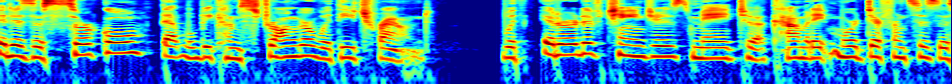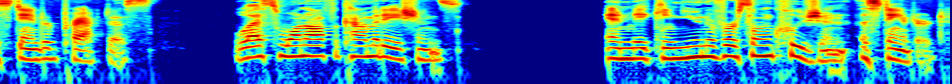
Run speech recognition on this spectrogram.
It is a circle that will become stronger with each round, with iterative changes made to accommodate more differences as standard practice, less one off accommodations, and making universal inclusion a standard.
